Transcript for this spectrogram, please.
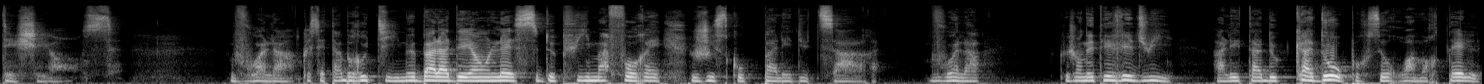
déchéance Voilà que cet abruti me baladait en laisse depuis ma forêt jusqu'au palais du tsar. Voilà que j'en étais réduit à l'état de cadeau pour ce roi mortel.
